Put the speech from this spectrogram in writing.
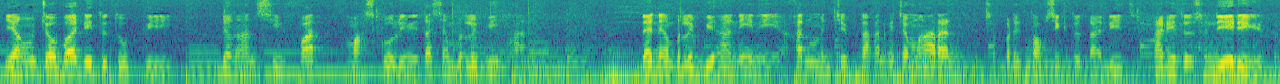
yang mencoba ditutupi dengan sifat maskulinitas yang berlebihan. Dan yang berlebihan ini akan menciptakan kecemaran seperti toksik itu tadi tadi itu sendiri gitu.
